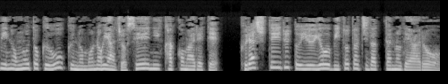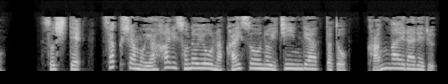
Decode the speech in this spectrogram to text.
びのごとく多くの者や女性に囲まれて、暮らしているというよう人たちだったのであろう。そして、作者もやはりそのような階層の一員であったと考えられる。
